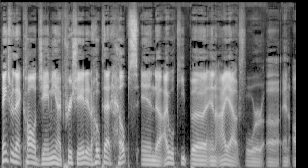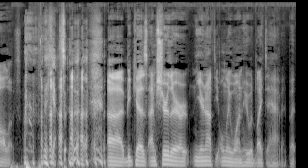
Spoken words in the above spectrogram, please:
thanks for that call, Jamie. I appreciate it. I hope that helps, and uh, I will keep uh, an eye out for uh, an olive. yes. uh, because I'm sure there are, you're not the only one who would like to have it. But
